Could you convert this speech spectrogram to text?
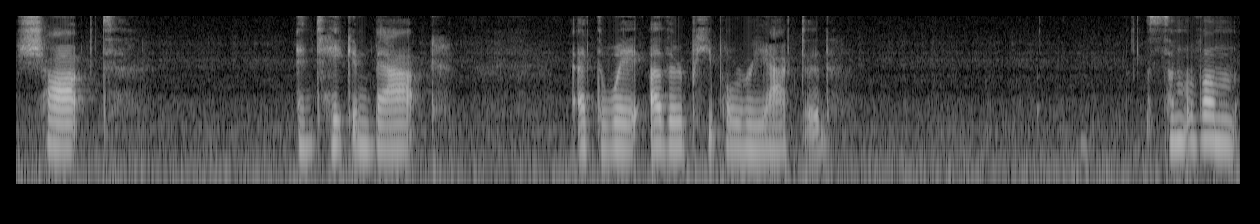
shocked and taken back at the way other people reacted. Some of them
